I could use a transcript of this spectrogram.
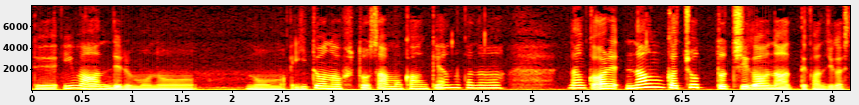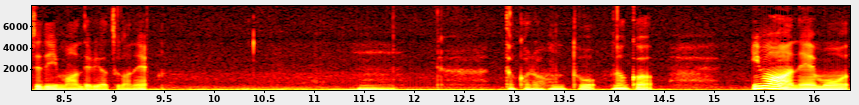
で今編んでるものの、糸の太さも関係あるのかな。なんかあれなんかちょっと違うなって感じがしてて今編んでるやつがね。うん。だから本当なんか今はねもう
